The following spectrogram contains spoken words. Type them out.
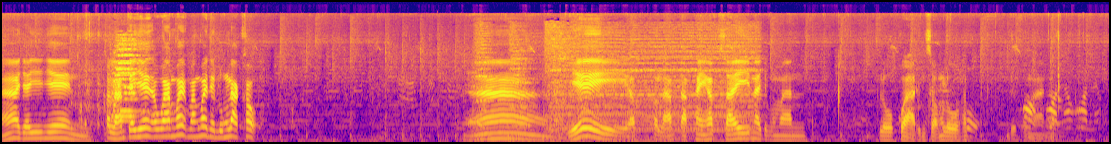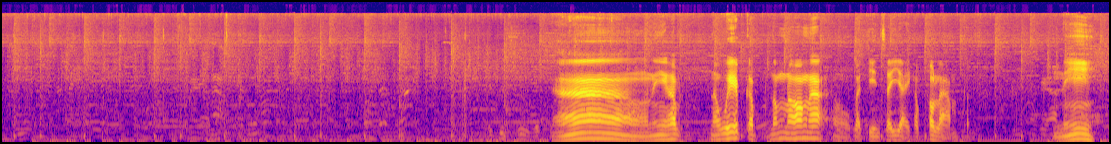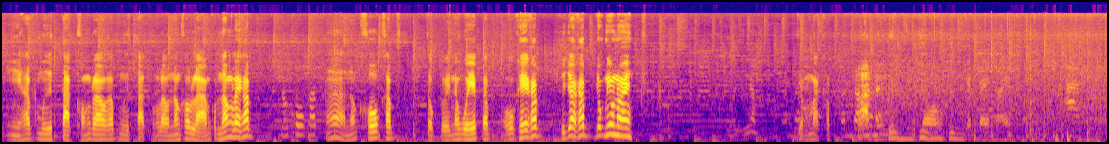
อ่าใจเย็นๆข้าวหลามใจเย็นเอาวางไว้วางไว้เดี๋ยวลุงลากเข้าอ่าเย่ครับข้าวหลามตักให้ครับไซส์น่าจะประมาณโลกว่าถึง2โลครับโดยประมาณครับอ้าวนี่ครับนาเวฟกับน้องๆนะโอ้ปลาจีนไซส์ใหญ่ครับข้าวหลามครับ นี่นี่ครับมือตักของเราครับมือตักของเราน้องข้าวหลามกับน้องอะไรครับน้องโคกครับครับอ่าน้องโคกครับ ตกโดยน้าเวฟครับโอเคครับสุดยอดครับยกนิ้วหน่อยเยี่ยมมากครับกันดำนะสองกันไปหาย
